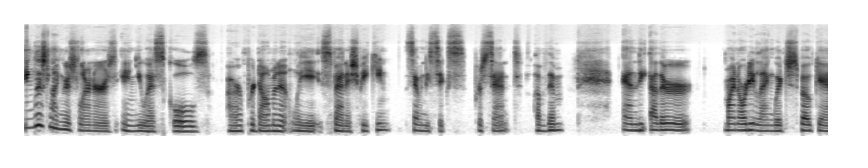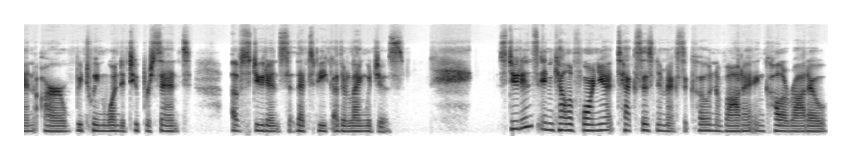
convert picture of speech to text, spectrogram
English language learners in U.S. schools are predominantly Spanish speaking, 76% of them, and the other minority language spoken are between 1 to 2% of students that speak other languages. Students in California, Texas, New Mexico, Nevada, and Colorado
